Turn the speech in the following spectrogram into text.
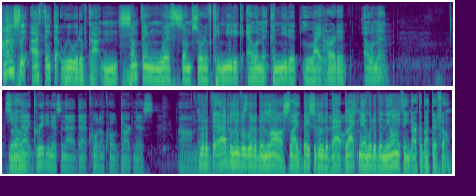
Honestly, I think that we would have gotten something with some sort of comedic element, comedic, lighthearted element. Mm-hmm. So you know, that grittiness and that that quote unquote darkness um, would have been, I believe it would have been lost. Like basically, the Bat Black Man would have been the only thing dark about that film,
